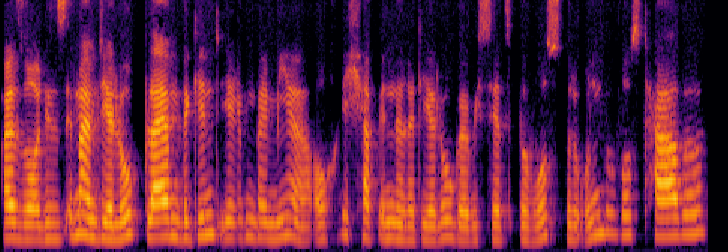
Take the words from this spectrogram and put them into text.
Also dieses immer im Dialog bleiben beginnt eben bei mir. Auch ich habe innere Dialoge, ob ich es jetzt bewusst oder unbewusst habe,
